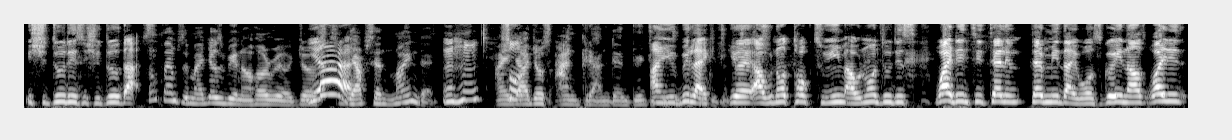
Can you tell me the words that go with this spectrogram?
You should do this, you should do that. Sometimes they might just be in a hurry or just Yeah. be absent minded. Mm-hmm. And So- they're just angry and then doing And you'll be like, yeah, I will not talk to him. I will not do this. Why didn't he tell him, tell me that he was going out? Why did,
